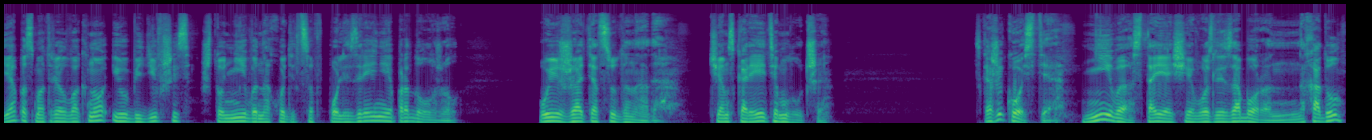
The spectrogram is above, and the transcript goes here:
Я посмотрел в окно и, убедившись, что Нива находится в поле зрения, продолжил. «Уезжать отсюда надо. Чем скорее, тем лучше». «Скажи, Костя, Нива, стоящая возле забора, на ходу?»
